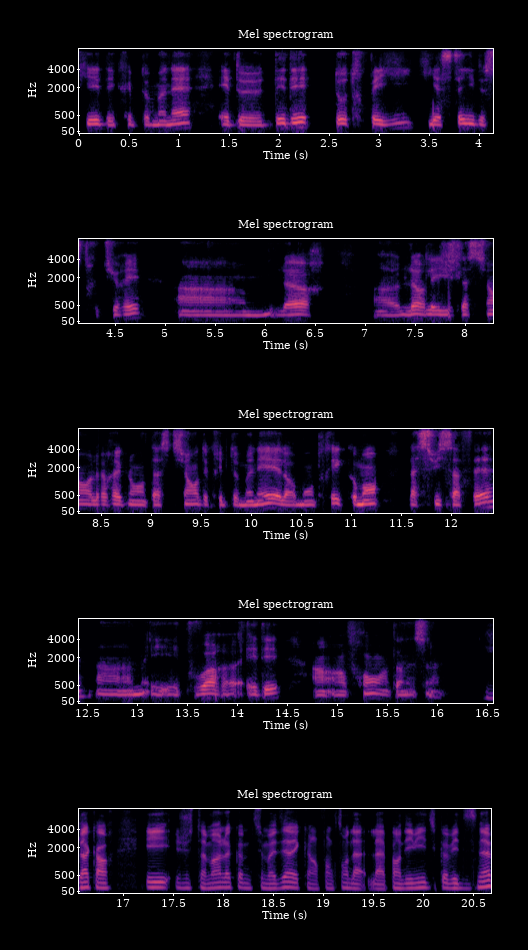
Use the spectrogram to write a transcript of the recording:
qui est des crypto-monnaies et de d'aider d'autres pays qui essayent de structurer euh, leur, euh, leur législation, leur réglementation de crypto-monnaies et leur montrer comment la Suisse a fait euh, et pouvoir aider un front international. D'accord. Et justement, là, comme tu m'as dit, en fonction de la, pandémie du COVID-19,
